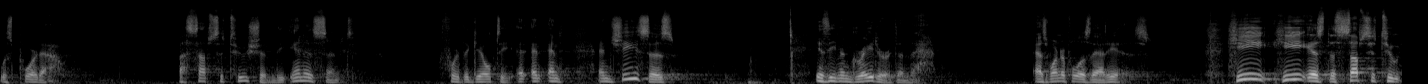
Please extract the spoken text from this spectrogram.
was poured out. A substitution, the innocent for the guilty. And, and, and Jesus is even greater than that, as wonderful as that is. He, he is the substitute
